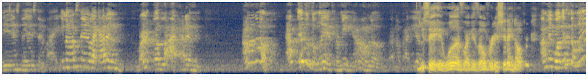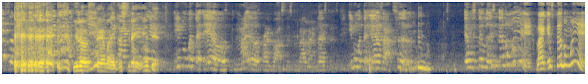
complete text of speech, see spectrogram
business and like, you know what I'm saying? Like, I didn't learn a lot. I didn't, I don't know. I, it was a win for me. I don't know about nobody else. You said it was like it's over. This shit ain't over. I mean, well, it's a win for me. You know what I'm It's a win saying? for Like, this shit ain't ended. Even with the L's, my L's aren't losses because I learned lessons. Even with the L's I took, Mm-hmm. it was still it's still a win. Like it's still a win.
